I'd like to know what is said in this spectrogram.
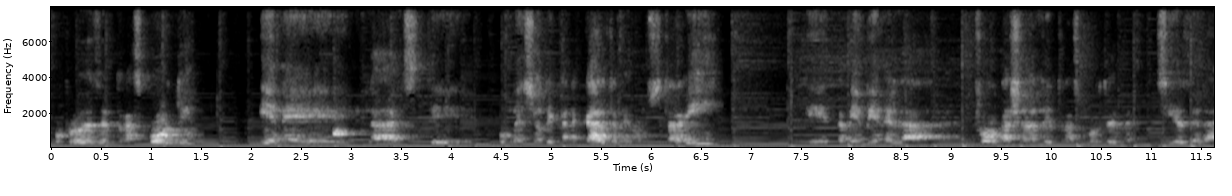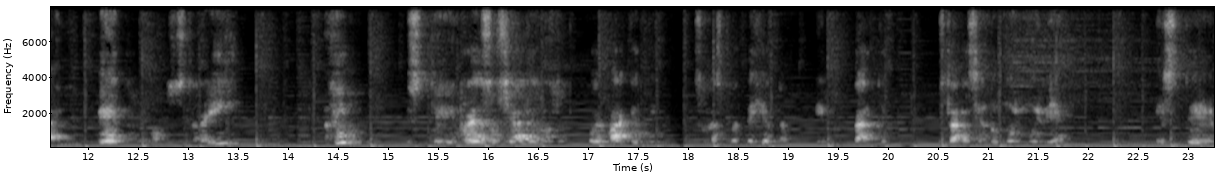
con proveedores del transporte. Viene la este, convención de Canacar, también vamos a estar ahí. Eh, también viene la Foro Nacional de Transporte de Mercancías de la también vamos a estar ahí. En fin, este, en redes sociales, nuestro equipo de marketing es una estrategia también importante, están haciendo muy, muy bien. Este,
